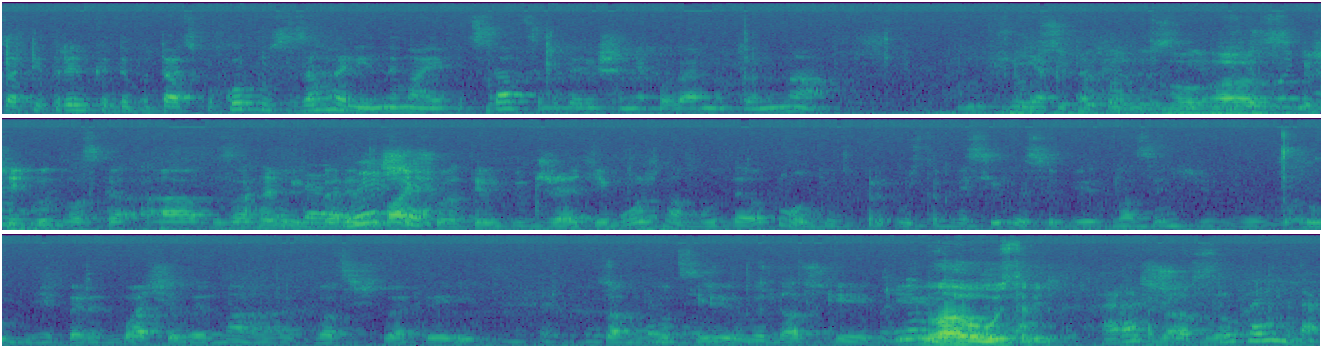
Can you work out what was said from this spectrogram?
за підтримки депутатського корпусу. Взагалі немає підстав. Це буде рішення повернуто на як. Ну, а скажіть, будь ласка, а взагалі передбачувати в бюджеті можна буде? Ну, припустимо, ми сіли собі 20 в грудні передбачили на 24 рік там оці видатки, які Благоустрій. Хорошо, Да, слухаємо далі.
